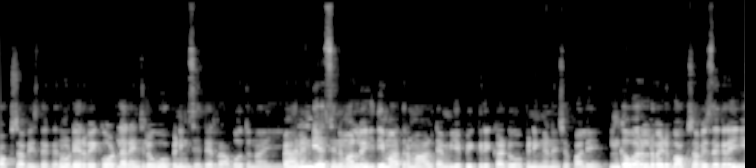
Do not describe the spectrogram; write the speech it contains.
బాక్స్ ఆఫీస్ దగ్గర నూట ఇరవై కోట్ల రేంజ్లో ఓపెనింగ్స్ అయితే అవుతున్నాయి పాన్ ఇండియా సినిమాల్లో ఇది మాత్రం all time epic record opening అనే చెప్పాలి. ఇంకా వరల్డ్ వైడ్ బాక్స్ ఆఫీస్ దగ్గర ఈ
